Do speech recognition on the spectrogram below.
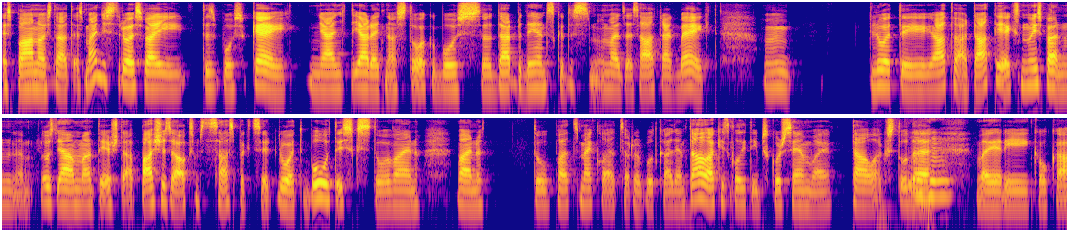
es plānoju stāties maģistros, vai tas būs ok. Jā, jārēķinās to, ka būs uh, darba dienas, kad es, man vajadzēs ātrāk beigt. Un ļoti atvērta attieksme. Nu, vispār um, uzņēmumā tieši tā pašizaugsmes aspekts ir ļoti būtisks. To vai nu, vai nu tu pats meklēt ar varbūt kādiem tālāk izglītības kursiem vai tālāk studē, mm -hmm. vai arī kaut kā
